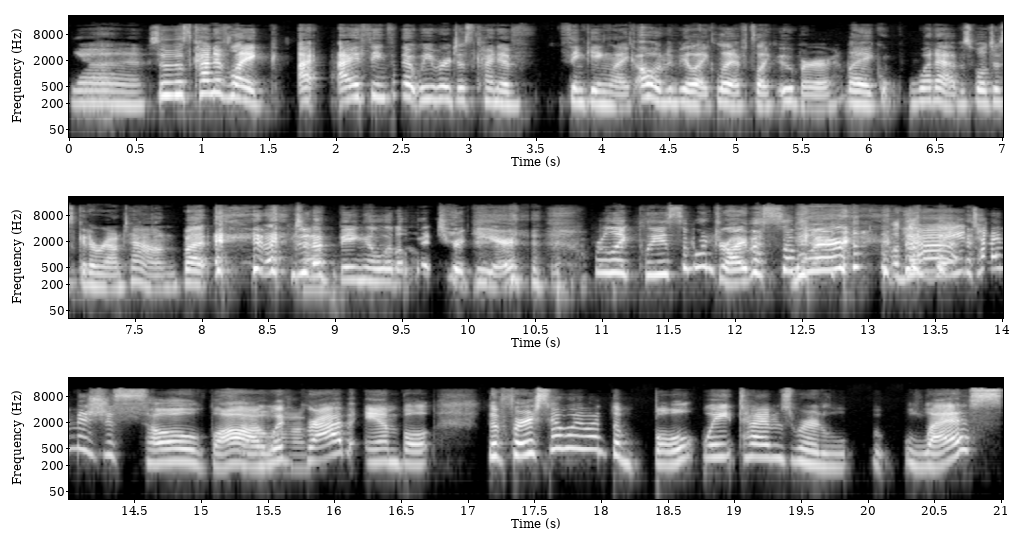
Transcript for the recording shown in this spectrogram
Yeah. So it was kind of like I, I think that we were just kind of thinking like, oh, it'd be like Lyft, like Uber, like whatevs, we'll just get around town. But it ended Yeah. up being a little bit trickier. we're like, please someone drive us somewhere. Well, the Yeah. wait time is just so long with long. Grab and Bolt. The first time we went, the Bolt wait times were l- less.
